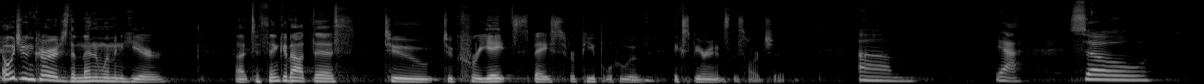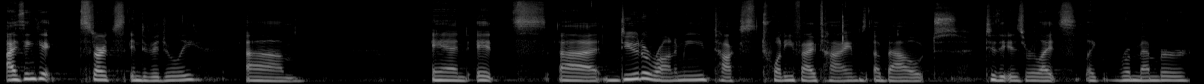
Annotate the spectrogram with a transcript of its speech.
how would you encourage the men and women here uh, to think about this to to create space for people who have experienced this hardship Um, yeah. So I think it starts individually. Um, and it's uh, Deuteronomy talks 25 times about to the Israelites, like, remember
